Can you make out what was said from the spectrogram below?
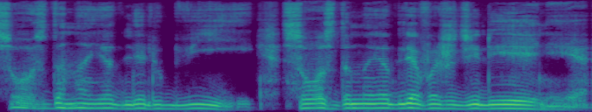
созданная для любви, созданная для вожделения,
